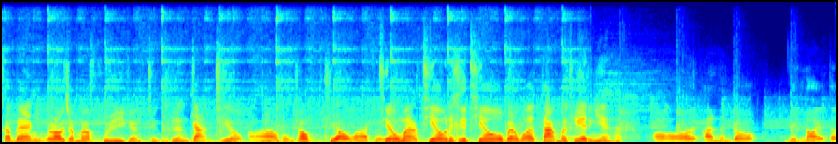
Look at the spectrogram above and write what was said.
ครับแบงค์เราจะมาคุยกันถึงเรื่องการเที่ยว อ๋อผมชอบเที่ยวมากเลยเที่ยวมากเที่ยวนี่คือเที่ยวแบบว่าต่างประเทศอย่างเงี้ยฮะอ๋ออันนั้นก็นิดหน่อยแต่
